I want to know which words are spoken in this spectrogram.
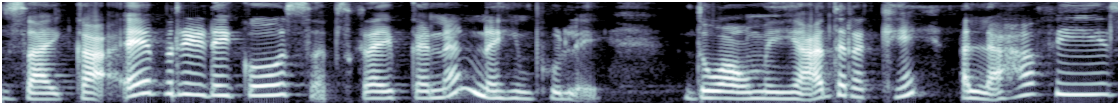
जायका एवरीडे को सब्सक्राइब करना नहीं भूलें। दुआओं में याद रखें। अल्लाह हाफिज़।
